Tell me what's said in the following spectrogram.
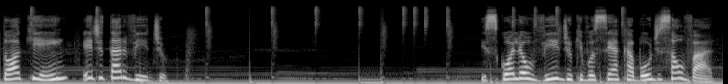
Toque em Editar vídeo. Escolha o vídeo que você acabou de salvar.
